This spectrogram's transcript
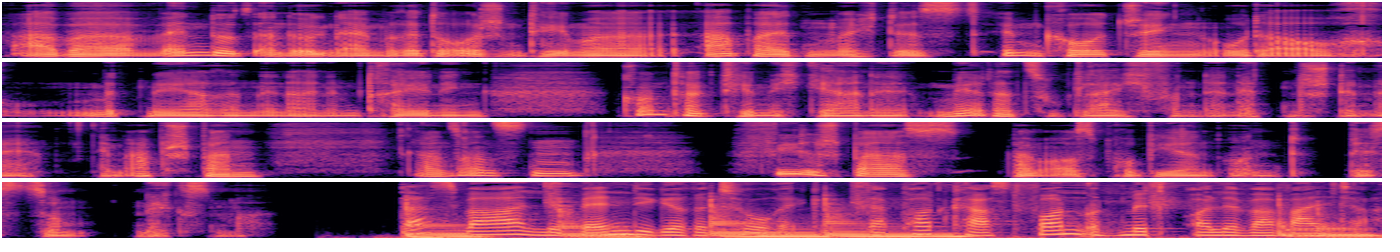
aber wenn du an irgendeinem rhetorischen Thema arbeiten möchtest, im Coaching oder auch mit mehreren in einem Training, kontaktiere mich gerne. Mehr dazu gleich von der netten Stimme im Abspann. Ansonsten viel Spaß beim Ausprobieren und bis zum nächsten Mal. Das war Lebendige Rhetorik, der Podcast von und mit Oliver Walter.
